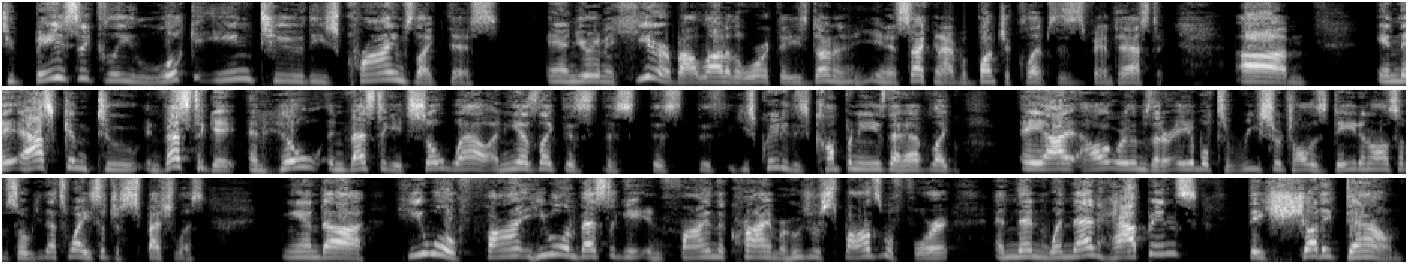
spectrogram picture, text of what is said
to basically look into these crimes like this and you're going to hear about a lot of the work that he's done in, in, a second. I have a bunch of clips. This is fantastic. Um, and they ask him to investigate and he'll investigate so well. And he has like this, this, this, this, he's created these companies that have like AI algorithms that are able to research all this data and all this stuff. So that's why he's such a specialist. And, uh, he will find, he will investigate and find the crime or who's responsible for it. And then when that happens, they shut it down.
